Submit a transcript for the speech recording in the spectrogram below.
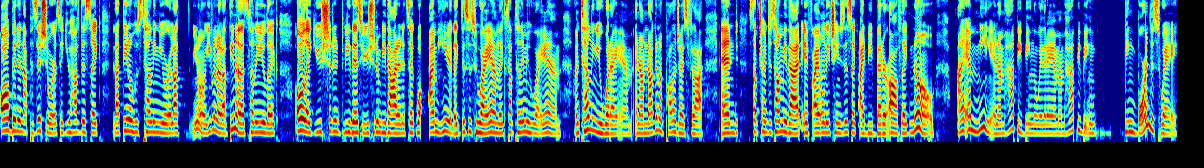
all been in that position where it's like you have this like Latino who's telling you or Lat- you know even a Latina that's telling you like oh like you shouldn't be this or you shouldn't be that. And it's like well I'm here. Like this is who I am. Like stop telling me who I am. I'm telling you what I am and I'm not going to apologize for that. And stop trying to tell me that if I only change this like I'd be better off. Like no. I am me and I'm happy being the way that I am. I'm happy being being born this way.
